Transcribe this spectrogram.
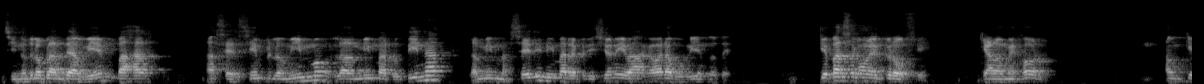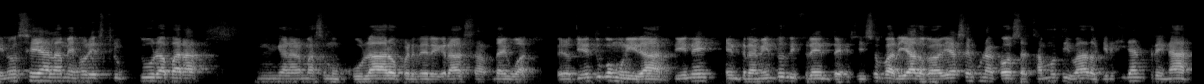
si no te lo planteas bien, vas a hacer siempre lo mismo, las mismas rutinas, las mismas series, mismas repeticiones y vas a acabar aburriéndote. ¿Qué pasa con el CrossFit? Que a lo mejor aunque no sea la mejor estructura para ganar masa muscular o perder grasa, da igual, pero tiene tu comunidad, tiene entrenamientos diferentes, ejercicios variados, cada día haces una cosa, estás motivado, quieres ir a entrenar,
